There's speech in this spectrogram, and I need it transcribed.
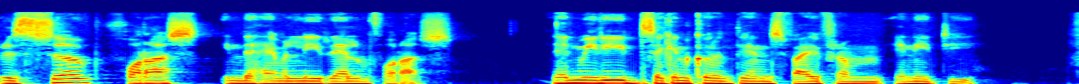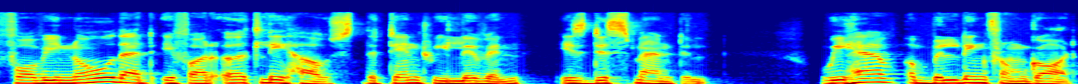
reserved for us in the heavenly realm for us. Then we read 2 Corinthians 5 from NET. For we know that if our earthly house, the tent we live in, is dismantled, we have a building from God,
